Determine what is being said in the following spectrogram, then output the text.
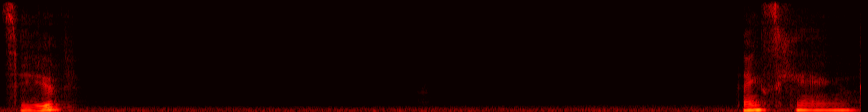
Save. Thanks, King.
